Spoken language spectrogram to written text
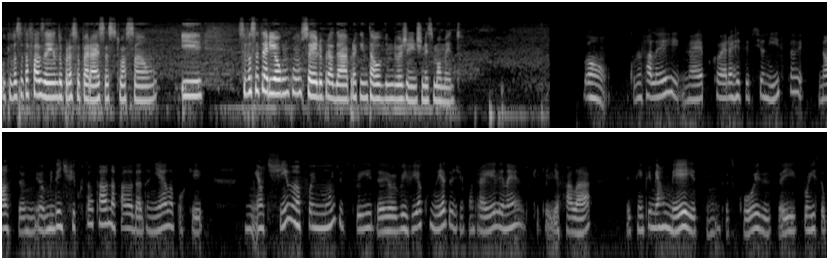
o que você está fazendo para superar essa situação e se você teria algum conselho para dar para quem está ouvindo a gente nesse momento. Bom, como eu falei, na época eu era recepcionista. Nossa, eu me identifico total na fala da Daniela, porque minha autoestima foi muito destruída. Eu vivia com medo de encontrar ele, né? Do que, que ele ia falar. Eu sempre me arrumei, assim, para as coisas. Aí, com isso, eu,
